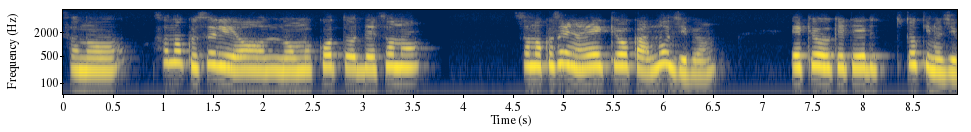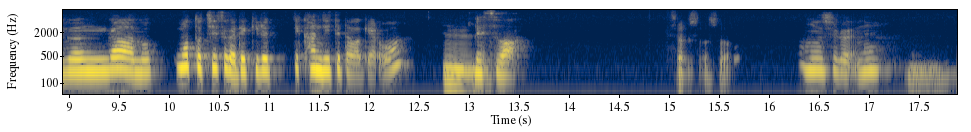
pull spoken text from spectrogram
その、その薬を飲むことで、その、その薬の影響下の自分、影響を受けている時の自分がも、もっとチェスができるって感じてたわけやろ？うん。レスは。そうそうそう。面白いよね。うん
